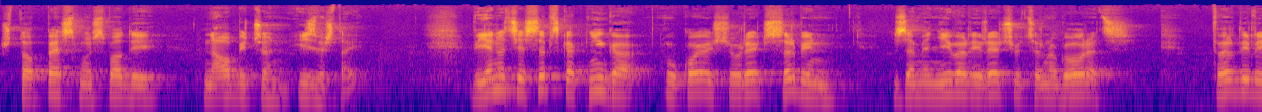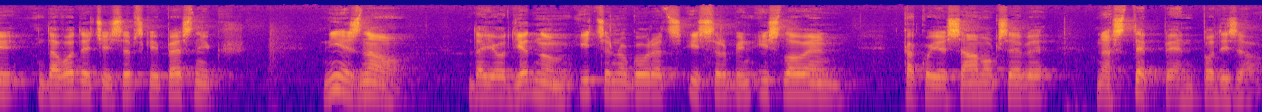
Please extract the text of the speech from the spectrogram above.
što pesmu svodi na običan izveštaj. Vijenac je srpska knjiga u kojoj su reč Srbin zamenjivali rečju Crnogorac, tvrdili da vodeći srpski pesnik nije znao da je odjednom i Crnogorac, i Srbin, i Sloven, kako je samog sebe na stepen podizao.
